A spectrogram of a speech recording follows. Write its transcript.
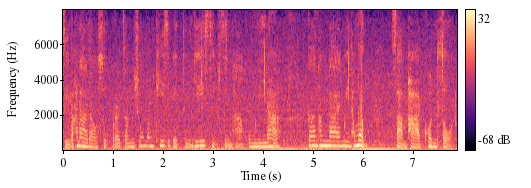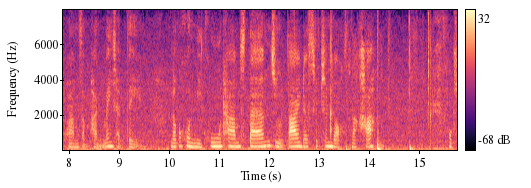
ศีลัคนาดาวศุกร์ประจำช่วงวันที่ 11 ถึง 20 สิงหาคมนี้นะคะ การทำนายมีทั้งหมด 3 พาร์ทคนโสด ความสัมพันธ์ไม่ชัดเจน แล้วก็คนมีคู่ time stamp อยู่ใต้ description box นะคะ โอเค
